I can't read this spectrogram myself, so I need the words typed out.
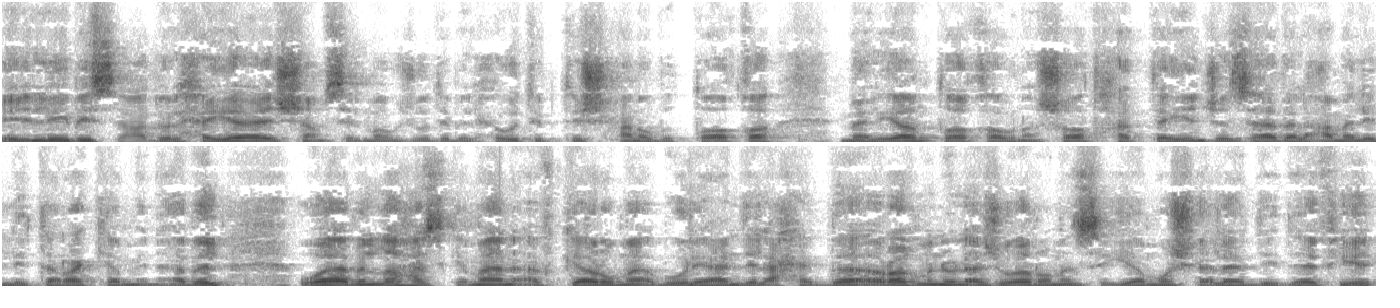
اللي بيساعده الحقيقة الشمس الموجودة بالحوت بتشحنه بالطاقة مليان طاقة ونشاط حتى ينجز هذا العمل اللي تراكم من قبل. وبنلاحظ كمان أفكاره مقبولة المقبولة عند الأحباء رغم أن الأجواء الرومانسية مش هلادة دافية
